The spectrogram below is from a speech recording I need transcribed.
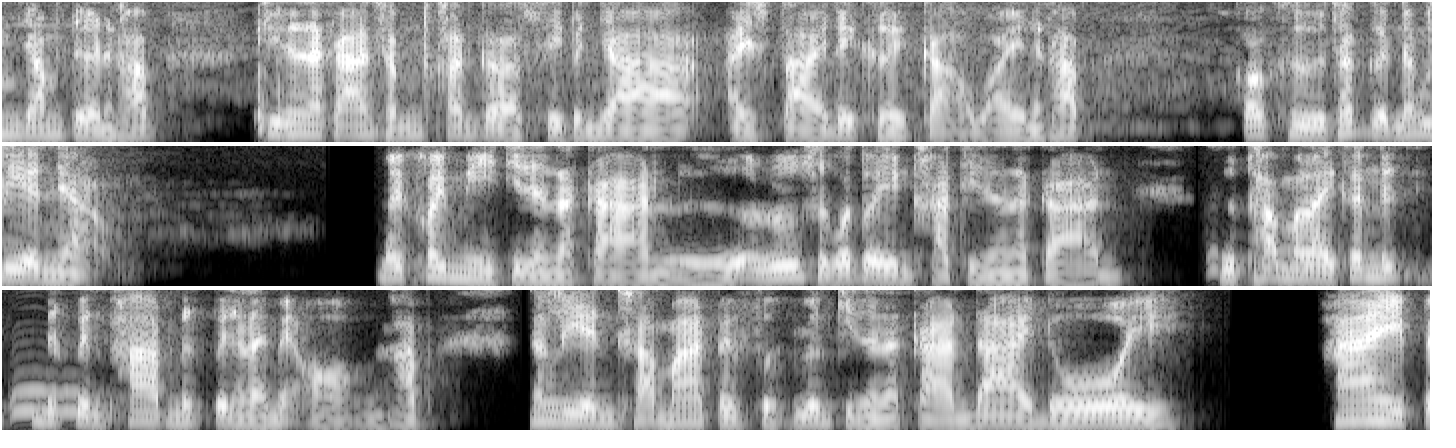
ำย้ำเตือนนะครับ จินตนาการสำคัญกว่าสติปัญญาไอน์สไตน์ได้เคยกล่าวไว้นะครับ ก็คือถ้าเกิดนักเรียนเนี่ย ไม่ค่อยมีจินตนาการ หรือรู้สึกว่าตัวเองขาดจินตนาการ คือทำอะไรก็นึกนึกเป็นภาพนึกเป็นอะไรไม่ออกนะครับ นักเรียนสามารถไปฝึกเรื่องจินตนาการได้โดย ให้ไป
